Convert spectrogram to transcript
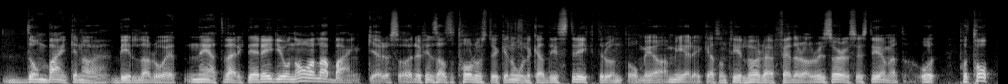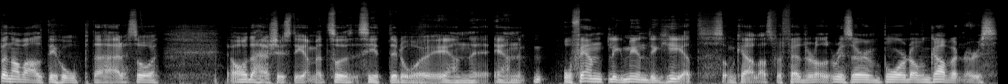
de bankerna bildar då ett nätverk. Det är regionala banker, så det finns alltså 12 stycken olika distrikt runt om i Amerika som tillhör det här Federal Reserve-systemet. Och på toppen av alltihop det här, så, ja, det här systemet så sitter då en, en offentlig myndighet som kallas för Federal Reserve Board of Governors.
